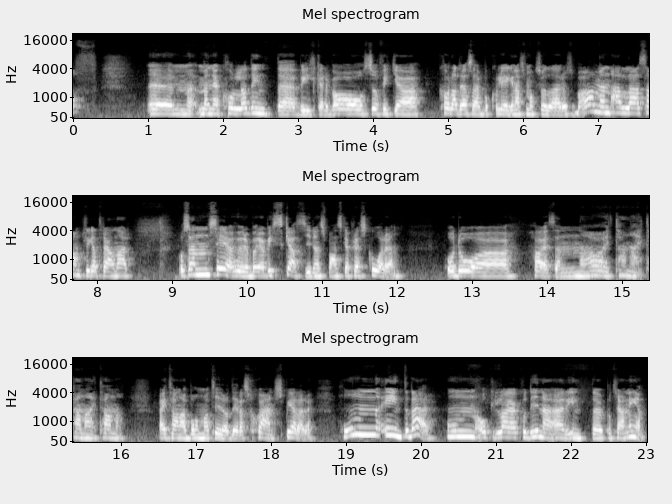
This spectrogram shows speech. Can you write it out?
off. Um, men jag kollade inte vilka det var och så fick jag kollade jag så på kollegorna som också var där och så bara, ja men alla, samtliga tränar. Och sen ser jag hur det börjar viskas i den spanska presskåren. Och då eh, hör jag sen, Aitana, Aitana, Aitana. Aitana Bonmatira, deras stjärnspelare. Hon är inte där. Hon och Laia Kodina är inte på träningen.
